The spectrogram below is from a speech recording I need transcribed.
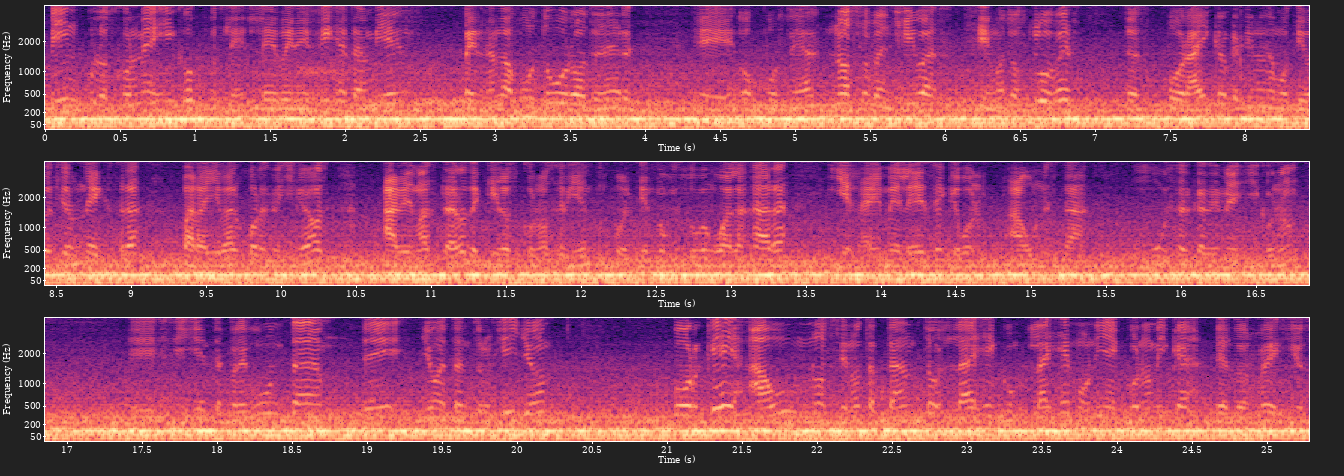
vínculos con México pues le, beneficia también pensando a futuro, tener eh, oportunidad no solo en Chivas, sino en otros clubes. Entonces por ahí creo que tiene una motivación extra para llevar jugadores mexicanos. Además, claro, de que los conoce bien pues, por el tiempo que estuvo en Guadalajara y en la MLS, que bueno, aún está muy cerca de México, ¿no? Eh, siguiente pregunta de Jonathan Trujillo. ¿Por qué aún no se nota tanto la, la hegemonía económica de los regios?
